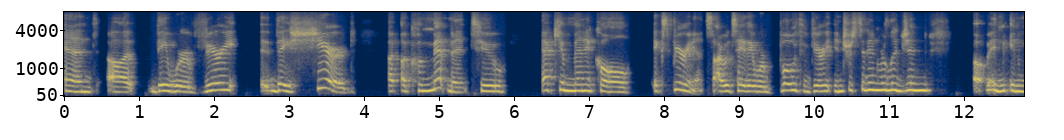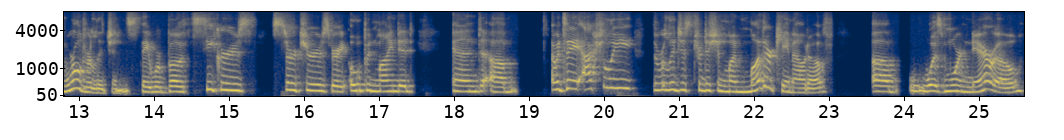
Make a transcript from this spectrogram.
and uh, they were very they shared a, a commitment to ecumenical experience. I would say they were both very interested in religion uh, in, in world religions. They were both seekers, searchers, very open minded. And um, I would say, actually, the religious tradition my mother came out of uh, was more narrow,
